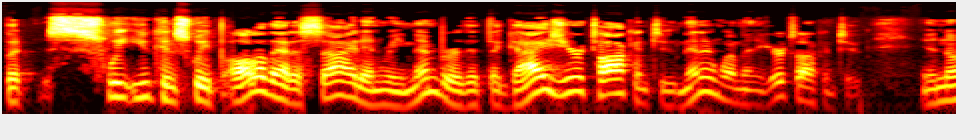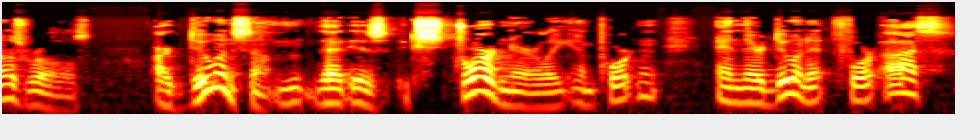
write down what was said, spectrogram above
But sweet, you can sweep all of that aside and remember that the guys you're talking to, men and women you're talking to in those roles, are doing something that is extraordinarily important, and they're doing it for us.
